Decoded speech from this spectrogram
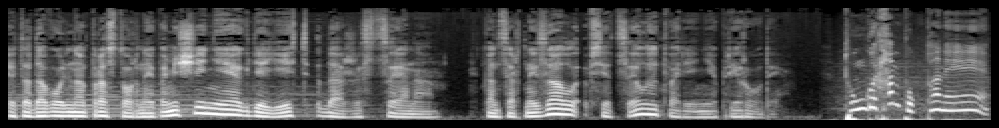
Это довольно просторное помещение, где есть даже сцена. Концертный зал – всецелое творение природы. 동굴 한 복판에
